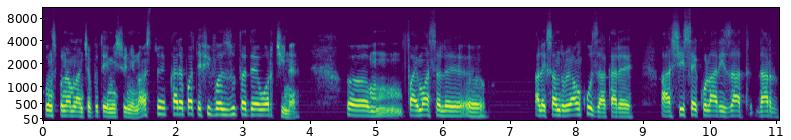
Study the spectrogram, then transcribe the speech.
cum spuneam la începutul emisiunii noastre, care poate fi văzută de oricine. Um, faimoasele uh, Alexandru Ioan Cuza, care a și secularizat, dar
